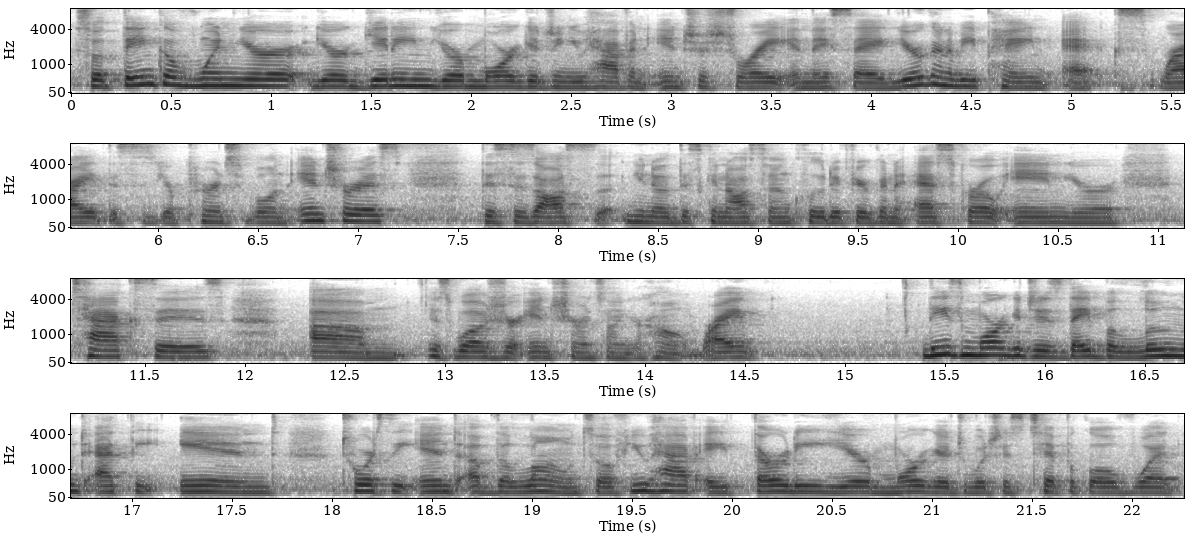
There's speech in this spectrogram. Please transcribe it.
So think of when you're you're getting your mortgage and you have an interest rate and they say you're going to be paying X, right? This is your principal and interest. This is also, you know, this can also include if you're going to escrow in your taxes um, as well as your insurance on your home, right? These mortgages they ballooned at the end towards the end of the loan. So if you have a 30 year mortgage which is typical of what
